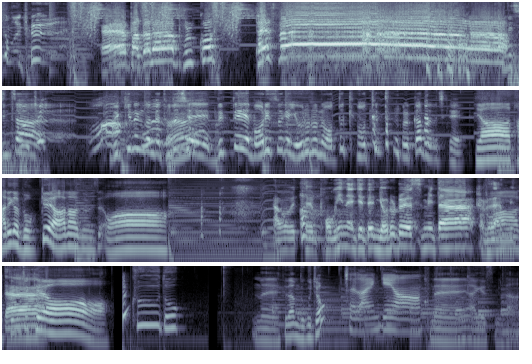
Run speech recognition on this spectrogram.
도망쳐 에, 받아라 불꽃 발사! 근데 진짜 우와. 느끼는 건데 도대체 늑대의 머릿속에 요루루는 어떻게 어떻게 한 걸까 도대체 야 다리가 몇 개야 하나 둘셋와 아무튼 봉인 해제된 요루루 였습니다 와, 감사합니다 끔찍해요. 구독. 네, 그 다음 누구죠? 제가 알게요. 네, 알겠습니다.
